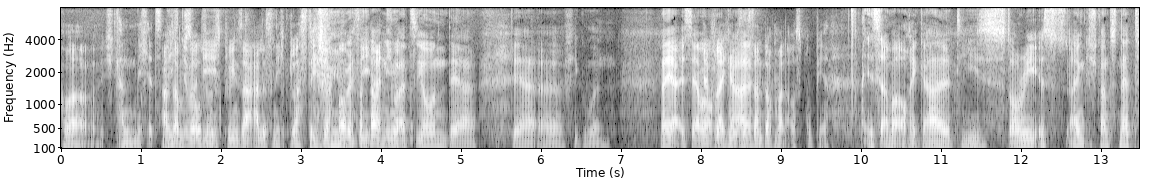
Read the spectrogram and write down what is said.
Aber ich kann mich jetzt also nicht also am über Social die, Screen sah alles nicht plastisch aus. über die Animation der, der äh, Figuren. Naja, ist ja aber ja, auch vielleicht egal. muss es dann doch mal ausprobieren. Ist aber auch egal. Die Story ist eigentlich ganz nett.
